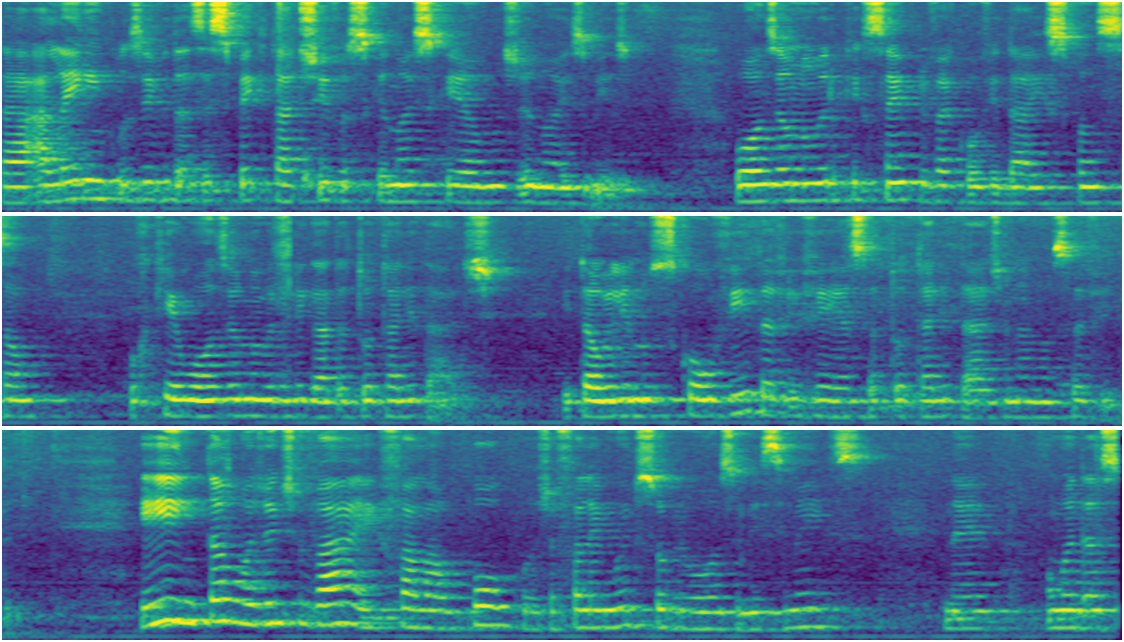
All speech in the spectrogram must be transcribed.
tá? além inclusive das expectativas que nós criamos de nós mesmos. O 11 é um número que sempre vai convidar a expansão, porque o 11 é um número ligado à totalidade. Então, ele nos convida a viver essa totalidade na nossa vida. E então a gente vai falar um pouco, já falei muito sobre o 11 nesse mês, né? Uma das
